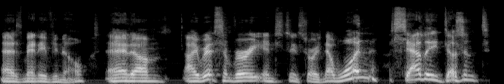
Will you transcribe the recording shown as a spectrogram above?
as many of you know, and um, I read some very interesting stories. Now, one sadly doesn't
